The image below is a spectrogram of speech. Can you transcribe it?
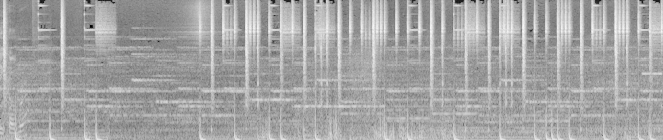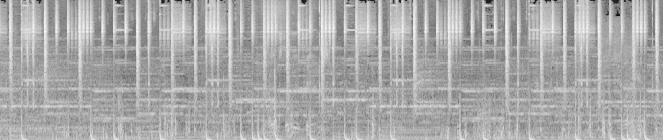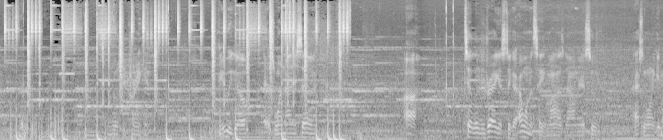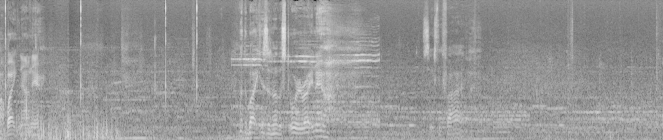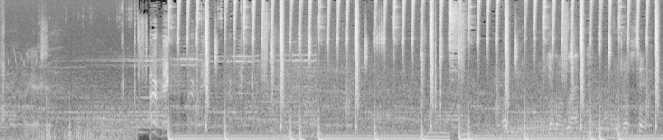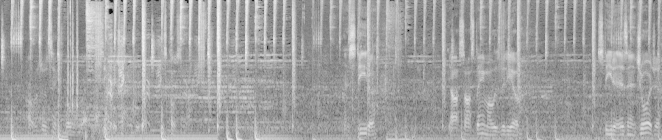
Cobra. 67. Ah, Tail of the Dragon sticker. I want to take mine down there too. I actually want to get my bike down there. But the bike is another story right now. 65. Stamo's video. Steeda is in Georgia.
